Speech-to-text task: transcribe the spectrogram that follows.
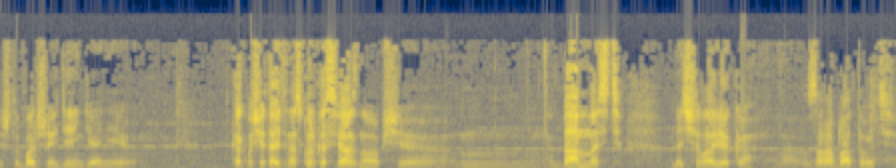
и что большие деньги, они... Как вы считаете, насколько связана вообще данность для человека зарабатывать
